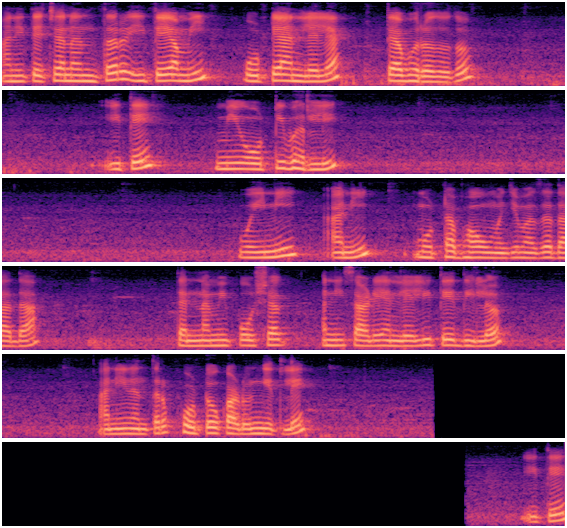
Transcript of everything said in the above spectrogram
आणि त्याच्यानंतर इथे आम्ही ओट्या आणलेल्या त्या भरत होतो. इथे मी ओटी भरली. वहिनी आणि मोठा भाऊ म्हणजे माझा दादा त्यांना मी पोशाख आणि साडी आणलेली ते दिलं आणि नंतर फोटो काढून घेतले. इथे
